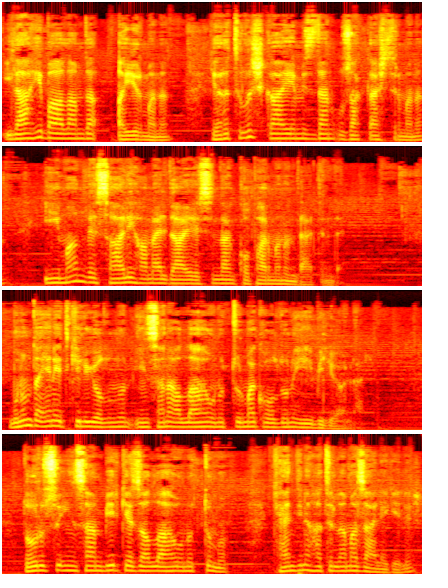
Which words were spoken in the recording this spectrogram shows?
ilahi bağlamda ayırmanın, yaratılış gayemizden uzaklaştırmanın, iman ve salih amel dairesinden koparmanın derdinde. Bunun da en etkili yolunun insana Allah'ı unutturmak olduğunu iyi biliyorlar. Doğrusu insan bir kez Allah'ı unuttu mu, kendini hatırlamaz hale gelir,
